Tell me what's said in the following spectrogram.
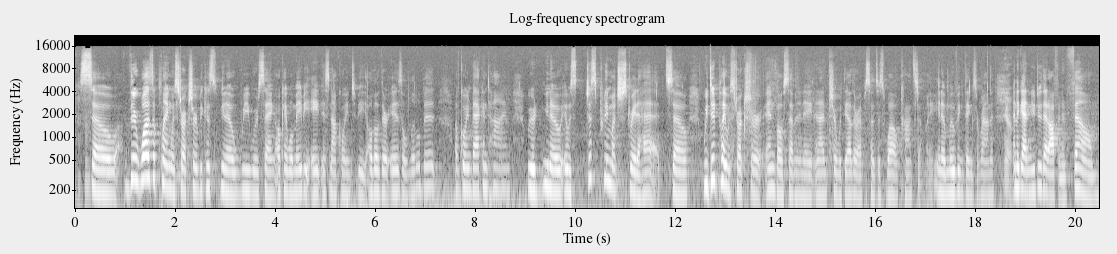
Mm-hmm. So there was a playing with structure because you know we were saying, okay, well maybe eight is not going to be, although there is a little bit of going back in time. We were, you know, it was just pretty much straight ahead. So we did play with structure in both seven and eight, and I'm sure with the other episodes as well, constantly. You know, moving things around. Yeah. And again, you do that often in film.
